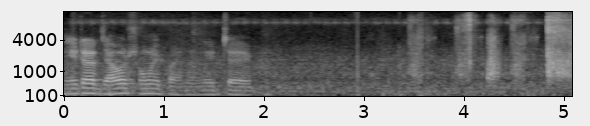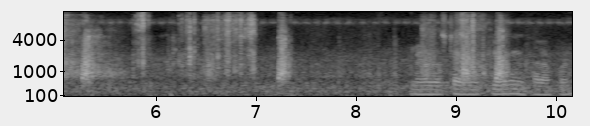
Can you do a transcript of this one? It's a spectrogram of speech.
নেট আর যাওয়ার সময় পায় না নেট যায় এখন। মেজাজটা এখন কীরকম খারাপ হয়?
